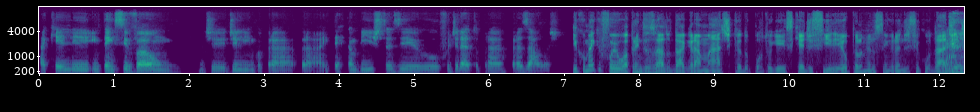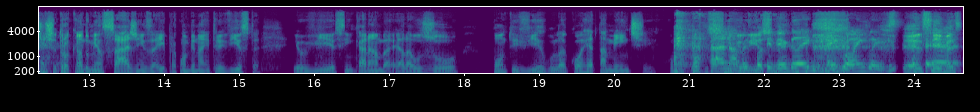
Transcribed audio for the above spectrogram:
aquele intensivão de, de língua para intercambistas e eu fui direto para as aulas. E como é que foi o aprendizado da gramática do português? Que é difícil, eu pelo menos tenho grande dificuldade, e a gente trocando mensagens aí para combinar a entrevista, eu vi assim, caramba, ela usou ponto e vírgula corretamente. Como é que é possível não, mas isso? ponto e vírgula é, é igual a inglês. É, sim, mas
